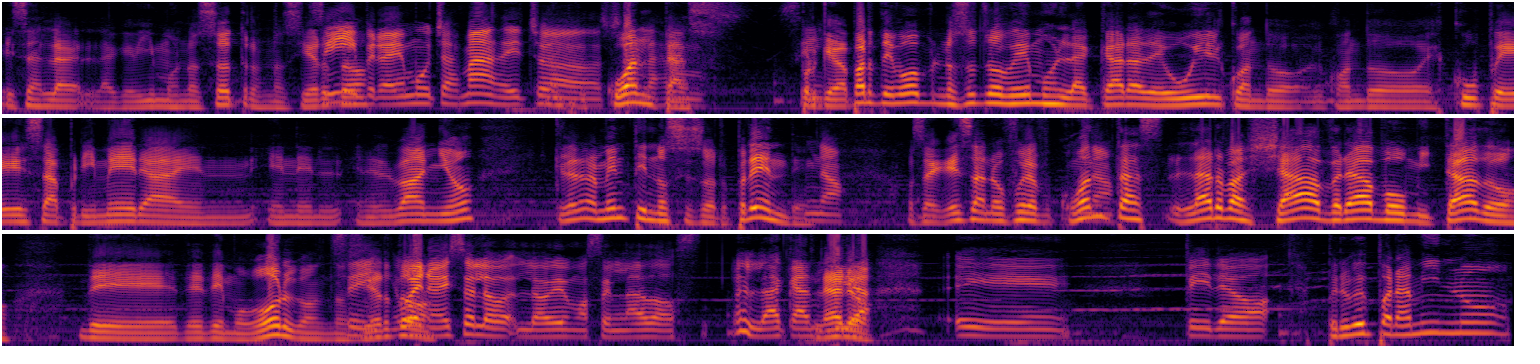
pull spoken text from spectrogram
esa es la, la que vimos nosotros, ¿no es cierto? Sí, pero hay muchas más, de hecho... ¿Cuántas? Sí. Porque aparte vos, nosotros vemos la cara de Will cuando, cuando escupe esa primera en, en el, en el baño. Claramente no se sorprende. No, O sea que esa no fue. ¿Cuántas larvas ya habrá vomitado de, de Demogorgon, no es sí, cierto? bueno, eso lo, lo vemos en la 2, la cantidad. Claro. Eh, pero Pero para mí no.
